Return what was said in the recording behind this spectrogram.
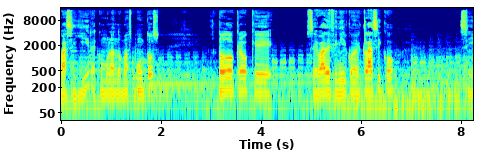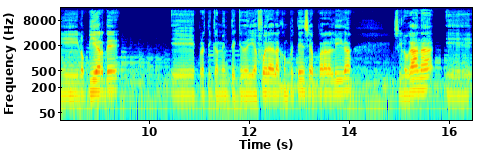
va a seguir acumulando más puntos. Todo creo que se va a definir con el clásico. Si lo pierde, prácticamente quedaría fuera de la competencia para la liga si lo gana, eh,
